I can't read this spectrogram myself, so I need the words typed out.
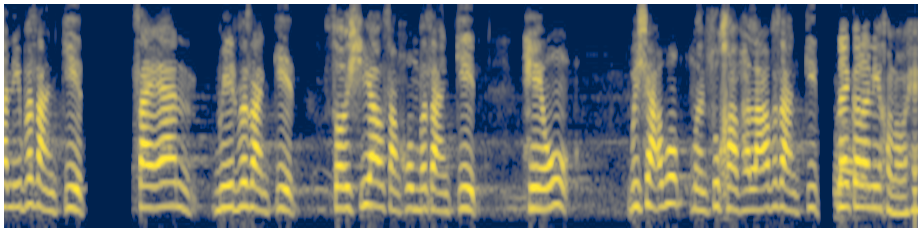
คณิตภาษาอังกฤษไซแอนวิทย์ภาษาอังกฤษโซเชียลสังคมภาษาอังกฤษเฮล วิชาพวกเหมือนสุขาพละภาษาอังกฤษ ในกรณีของน้องเฮ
